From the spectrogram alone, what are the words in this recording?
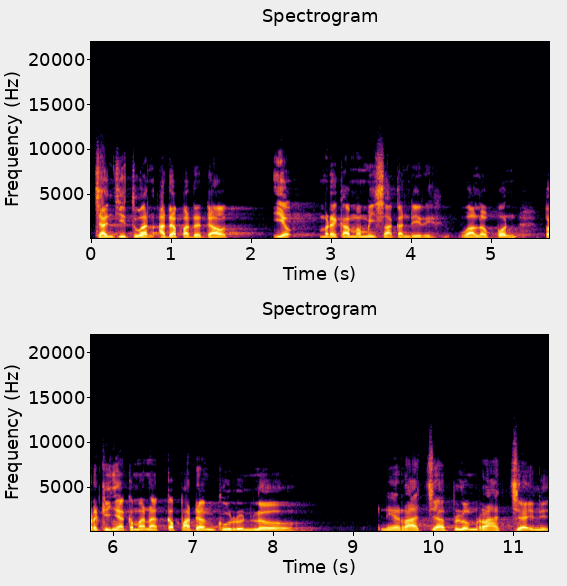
janji Tuhan ada pada Daud. Yuk, mereka memisahkan diri. Walaupun perginya ke mana? Ke padang gurun loh. Ini raja belum raja ini.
